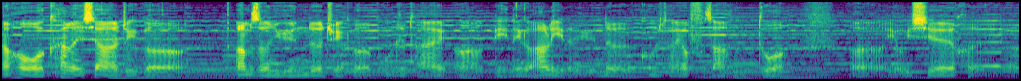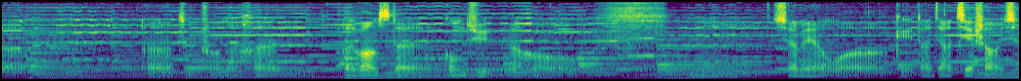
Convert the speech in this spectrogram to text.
然后我看了一下这个 Amazon 云的这个控制台啊，比那个阿里的云的控制台要复杂很多，呃，有一些很呃呃怎么说呢，很 advanced 的工具。然后，嗯，下面我给大家介绍一下。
